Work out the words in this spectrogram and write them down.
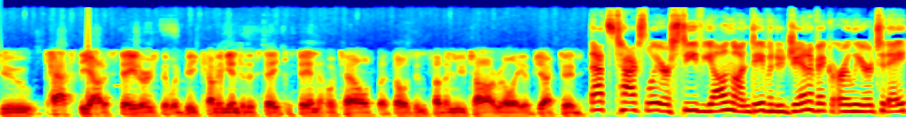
to tax the out of staters that would be coming into the state to stay in the hotels, but those in southern Utah really objected. That's tax lawyer Steve Young on Dave and Dujanovic earlier today.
